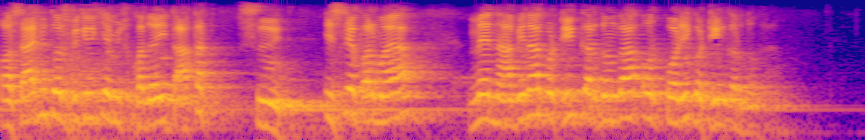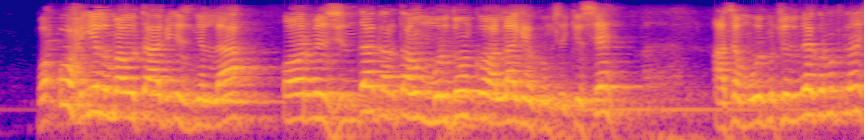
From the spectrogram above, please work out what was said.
اور ساری طور فکر کی ہمیں خدائی طاقت سوت اس لیے فرمایا، میں نابینا کو ٹھیک کر دوں گا اور کوڑی کو ٹھیک کر دوں گا۔ وہ الموتا بزن اللہ۔ اور میں زندہ کرتا ہوں مردوں کو اللہ کے حکم سے۔ کس سے؟ آسا مرد مجھے زندہ کرمت کنش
